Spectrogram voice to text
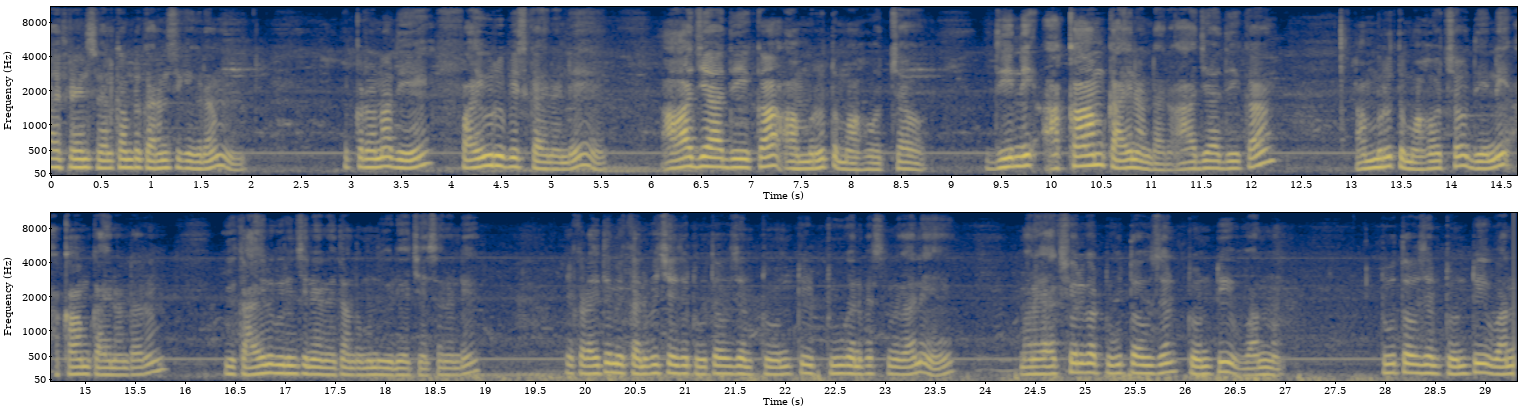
Hi friends welcome to currency kingdom. ఇక్కడ ఉన్నది ఫైవ్ రూపీస్ కాయిన్ అండి. ఆజాదీ కా అమృత్ మహోత్సవ్. దీన్ని అకామ్ కాయిన్ అంటారు. ఆజాదీ కా అమృత్ మహోత్సవ్ దీన్ని అకామ్ కాయిన్ అంటారు. ఈ కాయిన్ గురించి నేనైతే అంతకుముందు వీడియో చేశానండి. ఇక్కడైతే మీకు కనిపించేది టూ థౌజండ్ ట్వంటీ టూ కనిపిస్తుంది కానీ మనకి యాక్చువల్గా two thousand twenty one two thousand twenty one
